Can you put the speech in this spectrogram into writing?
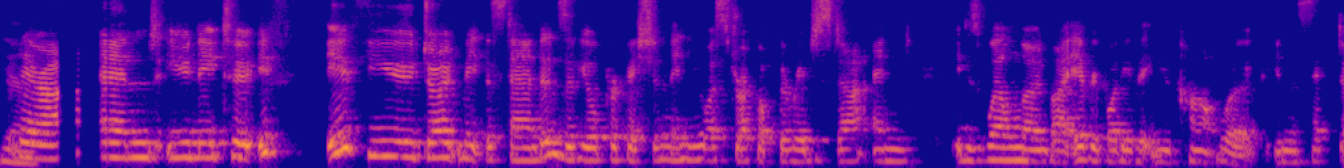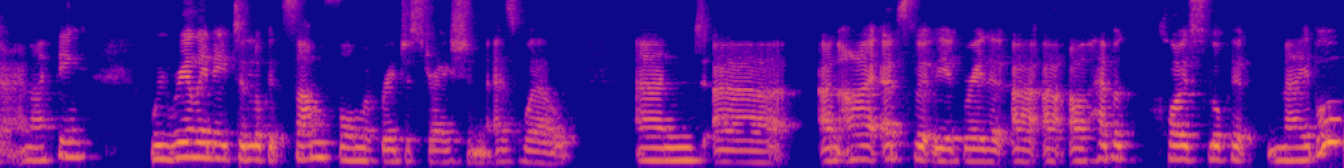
yeah. there are. And you need to, if if you don't meet the standards of your profession, then you are struck off the register, and it is well known by everybody that you can't work in the sector. And I think we really need to look at some form of registration as well. And uh, and I absolutely agree that uh, uh, I'll have a close look at Mable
